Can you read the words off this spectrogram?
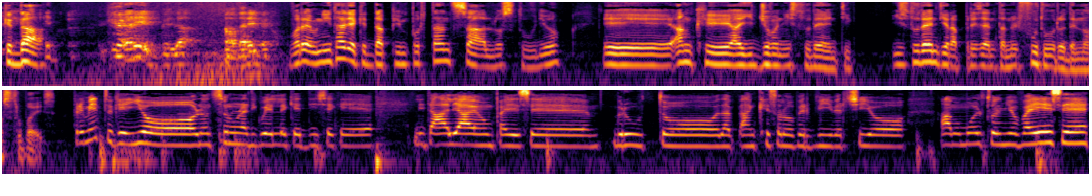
Che dà. Che, che darebbe, da. No, darebbe no. Vorrei un'Italia che dà più importanza allo studio e anche ai giovani studenti. Gli studenti rappresentano il futuro del nostro paese. Premetto che io non sono una di quelle che dice che l'Italia è un paese brutto da- anche solo per viverci. Io amo molto il mio paese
